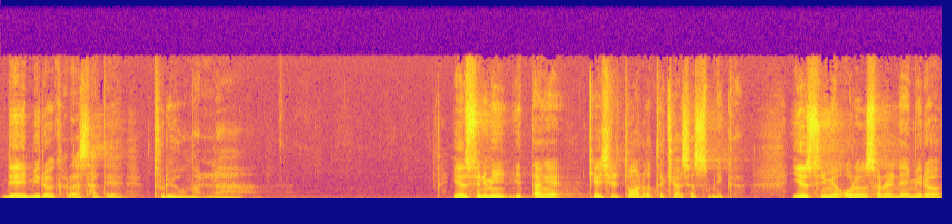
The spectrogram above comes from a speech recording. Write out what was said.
내밀어 가라사대 두려워 말라. 예수님이 이 땅에 계실 동안 어떻게 하셨습니까? 예수님이 오른손을 내밀어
